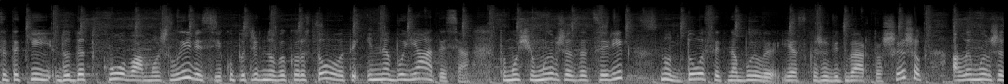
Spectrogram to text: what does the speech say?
це такий додаткова можливість, яку потрібно використовувати і не боятися, тому що ми вже за цей рік ну досить набили, я скажу відверто, шишок, але ми вже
